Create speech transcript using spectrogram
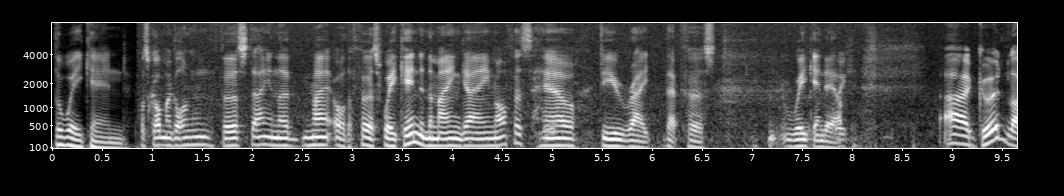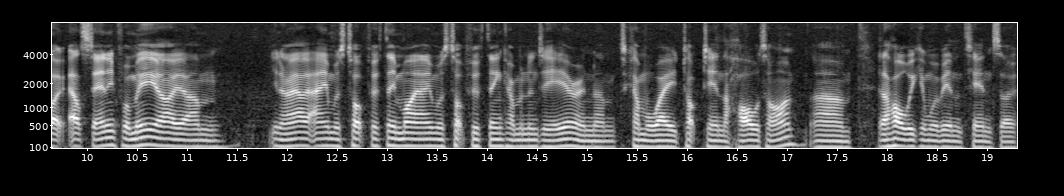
the weekend. Well, Scott McLaughlin, the first day in the main, or the first weekend in the main game office. How do you rate that first weekend out? Uh, good, like outstanding for me. I um, you know, our aim was top 15. My aim was top 15 coming into here, and um, to come away top 10 the whole time. Um, the whole weekend we'll be in the 10, so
